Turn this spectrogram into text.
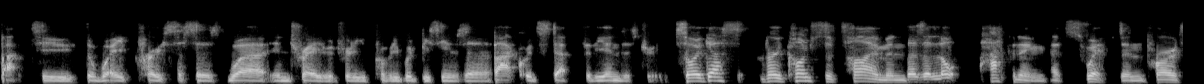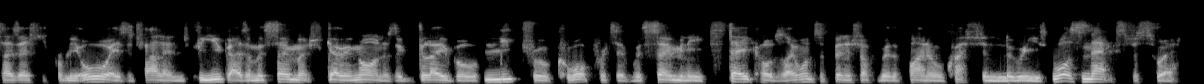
back to the way processes were in trade, which really probably would be seen as a backward step for the industry. So I guess very conscious of time and there's a lot happening at Swift, and prioritization is probably always a challenge for you guys. And with so much going on as a global, neutral cooperative with so many stakeholders, I want to finish off with a final question, Louise. What's next for Swift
